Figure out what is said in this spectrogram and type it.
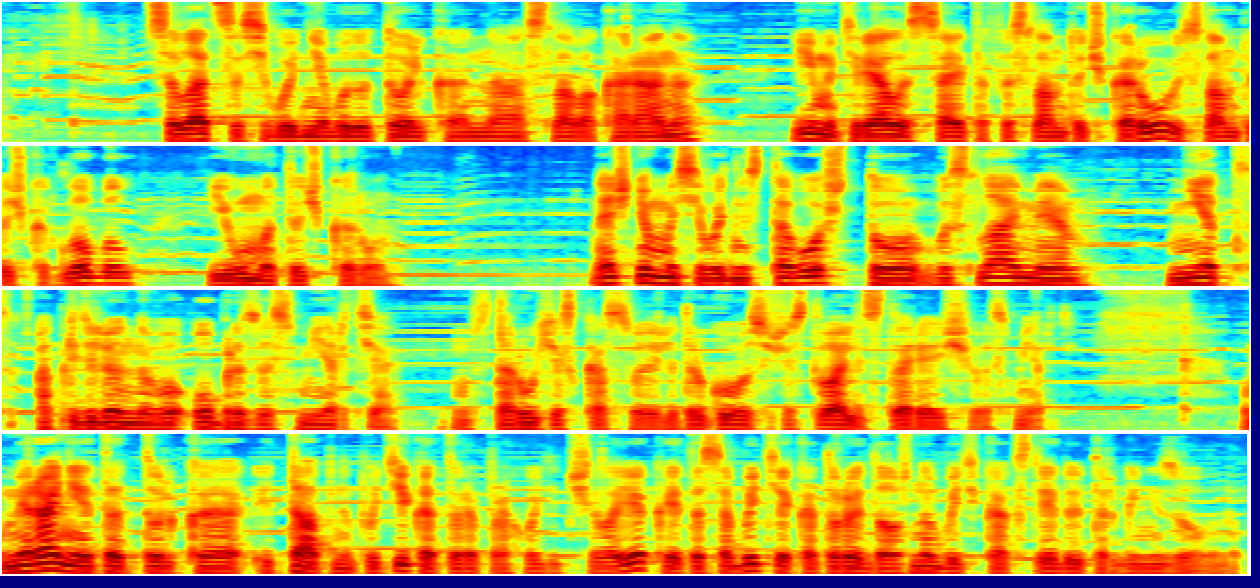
Ссылаться сегодня я буду только на слова Корана и материалы с сайтов islam.ru, islam.global и umma.ru. Начнем мы сегодня с того, что в исламе нет определенного образа смерти, ну, старухи с косой или другого существа, олицетворяющего смерть. Умирание – это только этап на пути, который проходит человек, и это событие, которое должно быть как следует организовано.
